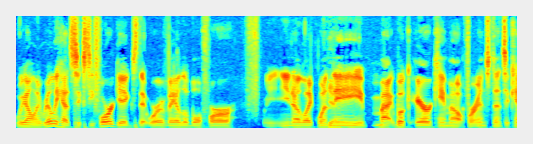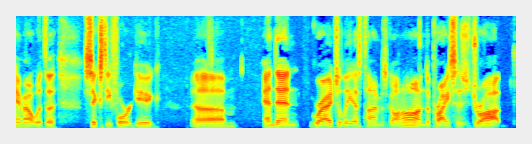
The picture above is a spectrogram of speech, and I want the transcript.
we only really had 64 gigs that were available for, you know, like when yeah. the MacBook Air came out, for instance, it came out with a 64 gig. Um, and then gradually, as time has gone on, the price has dropped.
